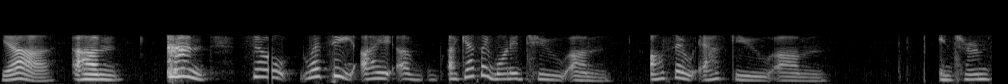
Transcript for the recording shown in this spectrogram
Yeah. Um, so let's see. I uh, I guess I wanted to um, also ask you um, in terms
